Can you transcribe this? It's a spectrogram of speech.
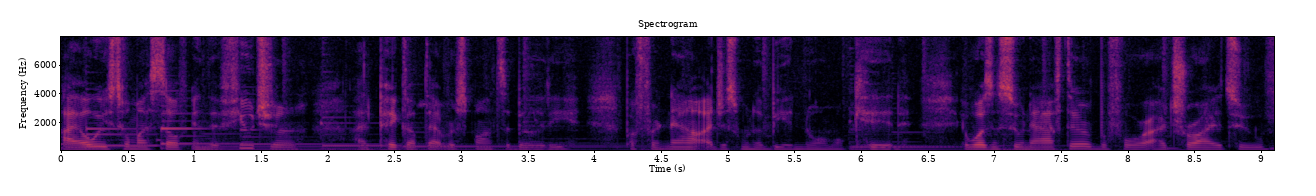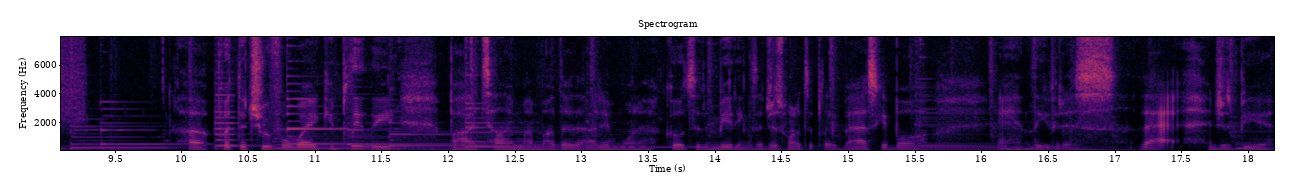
I always told myself in the future I'd pick up that responsibility, but for now, I just want to be a normal kid. It wasn't soon after before I tried to uh, put the truth away completely by telling my mother that I didn't want to go to the meetings. I just wanted to play basketball and leave it as that and just be a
